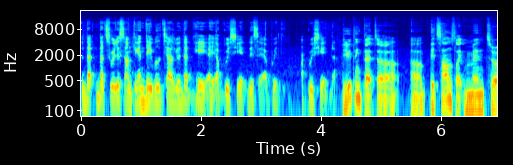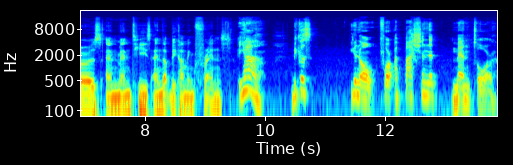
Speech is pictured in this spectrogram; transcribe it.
that that's really something. And they will tell you that, hey, I appreciate this, I appre- appreciate that. Do you think that uh, um, it sounds like mentors and mentees end up becoming friends? Yeah, because, you know, for a passionate mentor,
